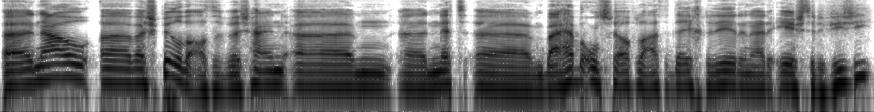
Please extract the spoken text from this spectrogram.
Uh, nou, uh, wij speelden altijd. We zijn uh, net. wij hebben onszelf laten degraderen naar de eerste divisie.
